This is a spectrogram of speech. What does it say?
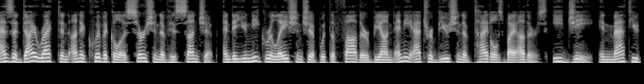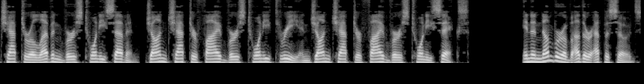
as a direct and unequivocal assertion of his sonship, and a unique relationship with the Father beyond any attribution of titles by others, e.g., in Matthew chapter 11 verse 27, John chapter 5 verse 23 and John chapter 5 verse 26. In a number of other episodes,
